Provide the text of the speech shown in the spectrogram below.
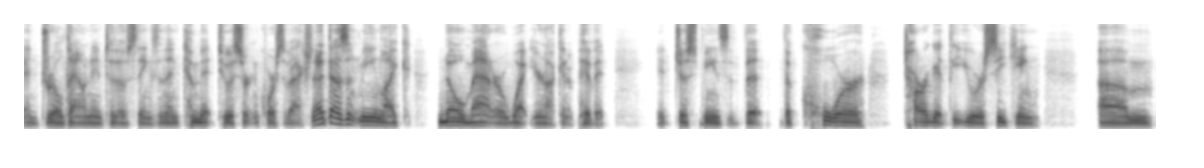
and drill down into those things and then commit to a certain course of action. That doesn't mean like no matter what, you're not going to pivot. It just means that the, the core target that you are seeking um,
